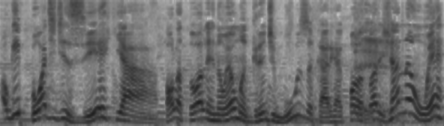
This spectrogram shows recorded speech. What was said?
Alguém pode dizer que a Paula Toller não é uma grande musa, cara? Que a Paula É. Toller já não é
